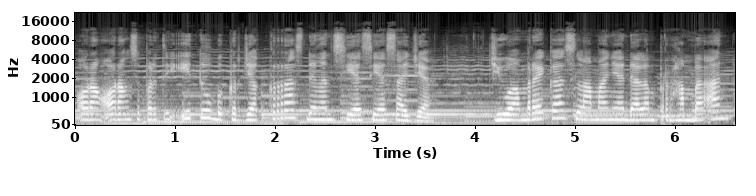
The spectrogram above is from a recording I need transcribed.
Orang-orang seperti itu bekerja keras dengan sia-sia saja. Jiwa mereka selamanya dalam perhambaan,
